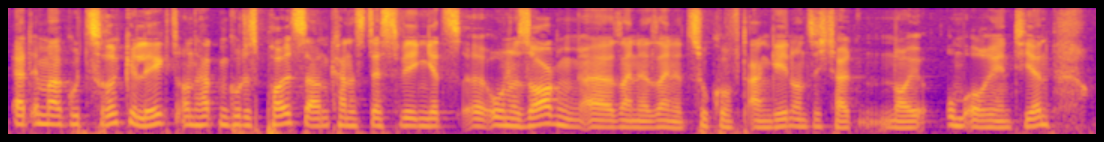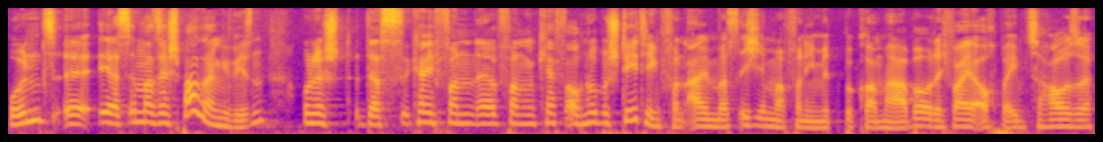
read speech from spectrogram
er hat immer gut zurückgelegt und hat ein gutes Polster und kann es deswegen jetzt äh, ohne Sorgen äh, seine, seine Zukunft angehen und sich halt neu umorientieren. Und äh, er ist immer sehr sparsam gewesen. Und er, das kann ich von, äh, von Kev auch nur bestätigen, von allem, was ich immer von ihm mitbekommen habe. Oder ich war ja auch bei ihm zu Hause.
